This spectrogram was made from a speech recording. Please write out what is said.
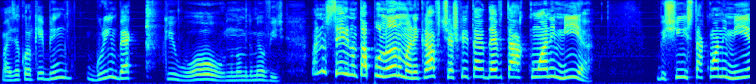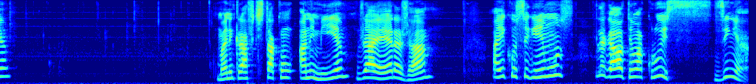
Mas eu coloquei Green, Greenback Wall no nome do meu vídeo. Mas não sei, não tá pulando o Minecraft. Acho que ele tá- deve estar com anemia. Bichinho está com anemia. Minecraft está com anemia. Já era, já. Aí conseguimos. Legal, tem uma cruzzinha.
